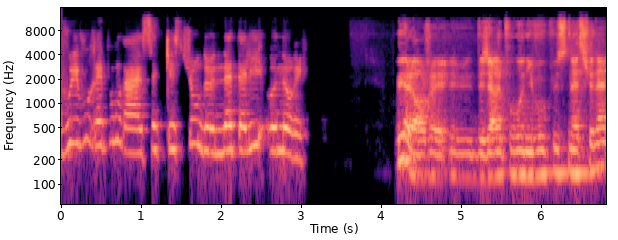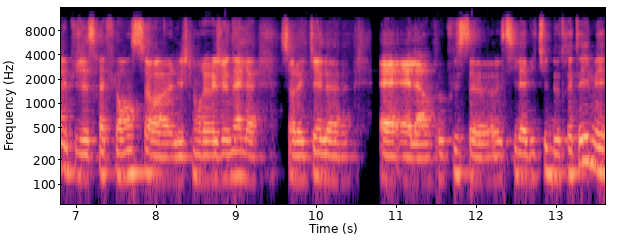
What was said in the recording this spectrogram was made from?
voulez-vous répondre à cette question de Nathalie Honoré? Oui, alors je vais déjà répondre au niveau plus national et puis je laisserai Florence sur euh, l'échelon régional sur lequel euh, elle a un peu plus euh, aussi l'habitude de traiter. Mais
